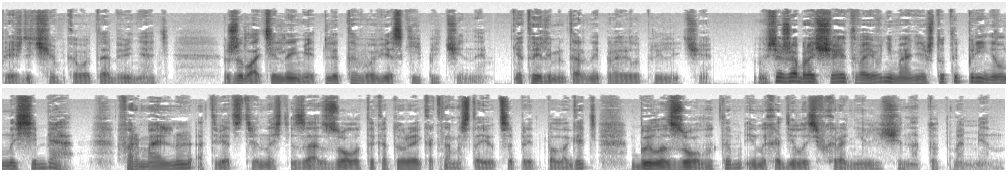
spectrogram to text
Прежде чем кого-то обвинять, желательно иметь для того веские причины. Это элементарные правила приличия. Но все же обращаю твое внимание, что ты принял на себя формальную ответственность за золото, которое, как нам остается предполагать, было золотом и находилось в хранилище на тот момент.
